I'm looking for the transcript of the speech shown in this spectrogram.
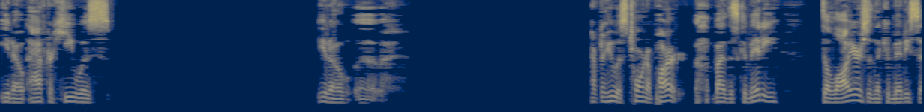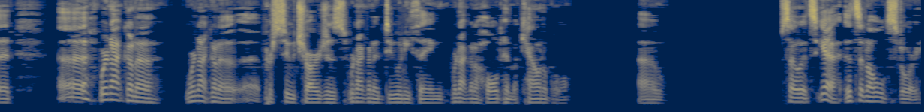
you know after he was you know uh, after he was torn apart by this committee, the lawyers in the committee said, uh, "We're not gonna, we're not gonna uh, pursue charges. We're not gonna do anything. We're not gonna hold him accountable." Uh, so it's yeah, it's an old story.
